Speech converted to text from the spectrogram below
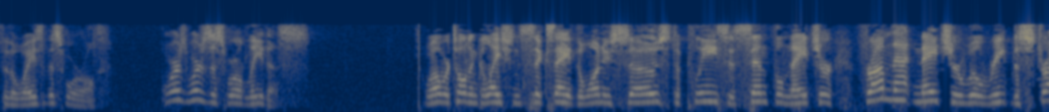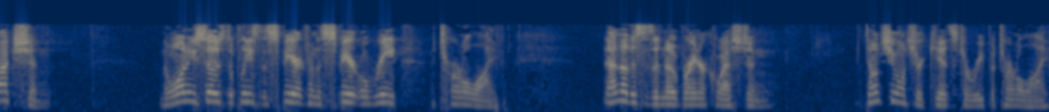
to the ways of this world. Where's, where does this world lead us? Well, we're told in Galatians 6 8, the one who sows to please his sinful nature, from that nature will reap destruction. The one who sows to please the Spirit, from the Spirit will reap eternal life. Now, I know this is a no brainer question. Don't you want your kids to reap eternal life?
